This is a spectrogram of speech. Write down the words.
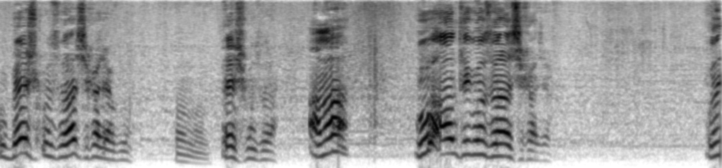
Bu 5 gün sonra çıkacak bu. Tamam. 5 gün sonra. Ama bu 6 gün sonra çıkacak. Bunu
